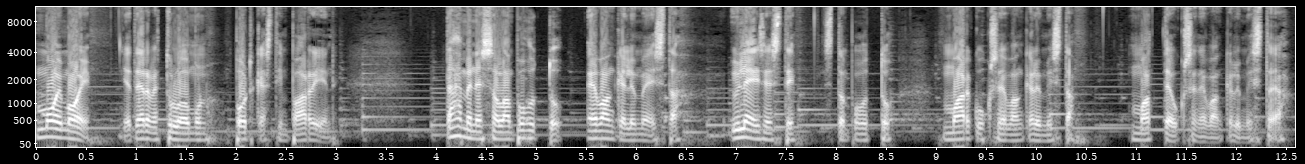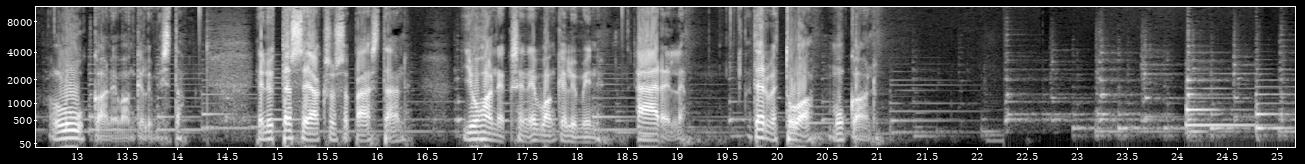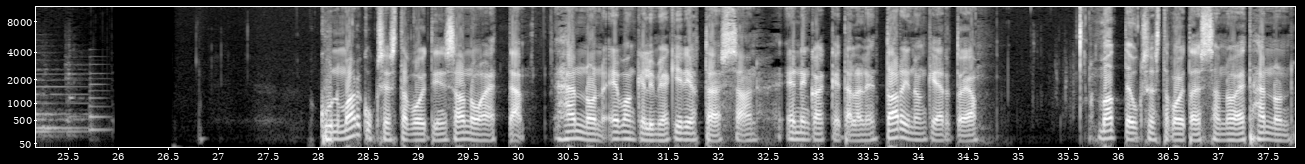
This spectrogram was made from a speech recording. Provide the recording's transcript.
Moi moi ja tervetuloa mun podcastin pariin. Tähän mennessä ollaan puhuttu evankeliumeista yleisesti, sitten on puhuttu Markuksen evankeliumista, Matteuksen evankeliumista ja Luukkaan evankeliumista. Ja nyt tässä jaksossa päästään Johanneksen evankeliumin äärelle. Tervetuloa mukaan. Kun Markuksesta voitiin sanoa, että hän on evankeliumia kirjoittaessaan ennen kaikkea tällainen tarinankertoja, Matteuksesta voitaisiin sanoa, että hän on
